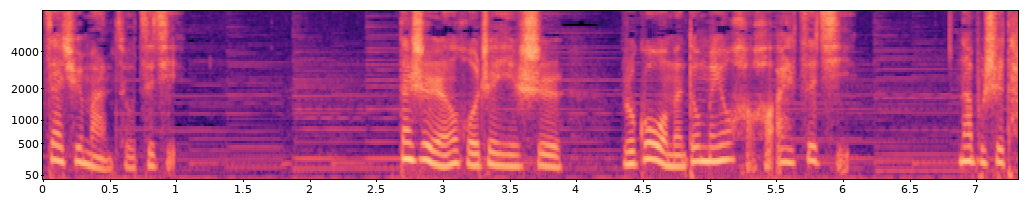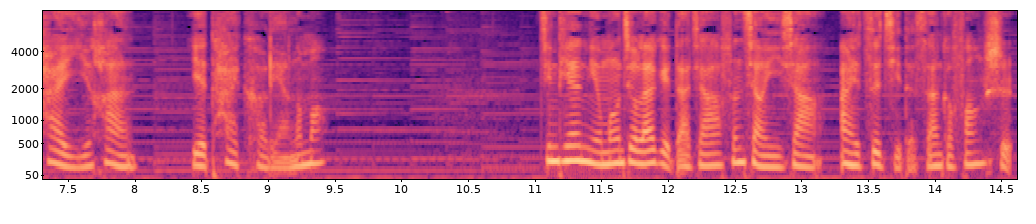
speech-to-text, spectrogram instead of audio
再去满足自己。但是人活这一世，如果我们都没有好好爱自己，那不是太遗憾，也太可怜了吗？今天柠檬就来给大家分享一下爱自己的三个方式，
